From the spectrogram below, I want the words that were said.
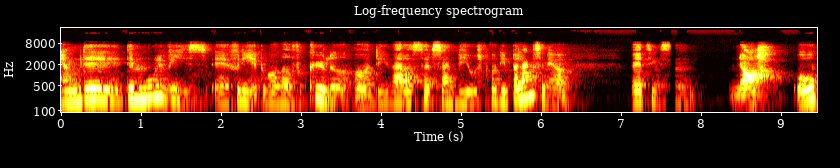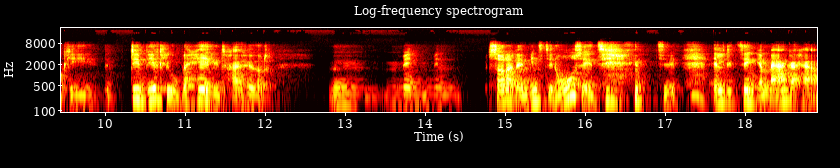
jamen det, det er muligvis, øh, fordi at du har været forkølet, og det kan være, der sat sig en virus på din balancenerve. Og jeg tænkte sådan, nå, okay, det er virkelig ubehageligt, har jeg hørt. Men, men så er der da mindst en årsag til, til alle de ting, jeg mærker her.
